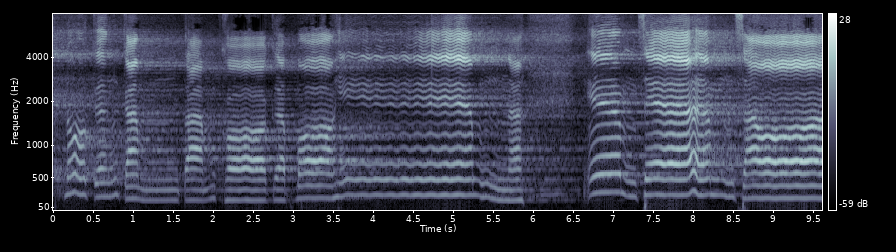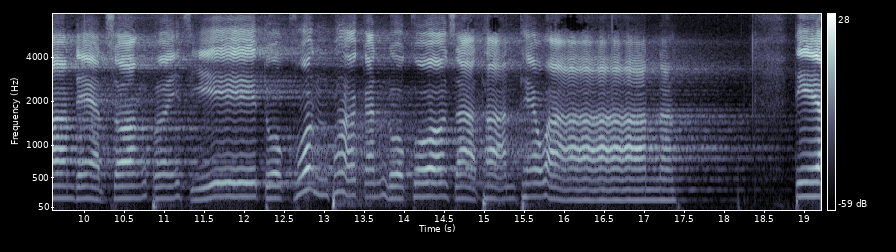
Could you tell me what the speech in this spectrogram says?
อนเสียโนเกิงกำตามคอเกือบบ่เห็มนะเอ็มแซมสาวแดดสองเผยสีทุกคนพากันดูโคสาทานเทวานนะเตรีย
